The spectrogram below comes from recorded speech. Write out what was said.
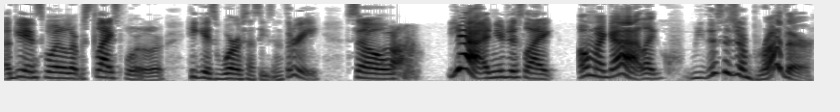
again, spoiler alert, slight spoiler, he gets worse in season three. So Ugh, yeah, and you're just like, oh my god, like this is your brother,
